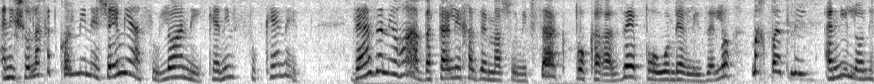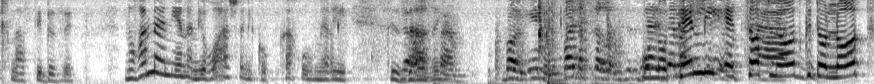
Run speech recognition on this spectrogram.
אני שולחת כל מיני, שהם יעשו, לא אני, כי אני מסוכנת. ואז אני רואה, בתהליך הזה משהו נפסק, פה קרה זה, פה הוא אומר לי זה לא, מה אכפת לי? אני לא נכנסתי בזה. נורא מעניין, אני רואה שאני כל כך, הוא אומר לי, תזהרי. בואי, הנה, בואי נחזור. הוא נותן לי עצות מאוד גדולות,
